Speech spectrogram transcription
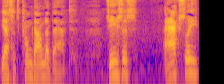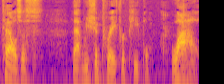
Yes, it's come down to that. Jesus actually tells us that we should pray for people. Wow.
